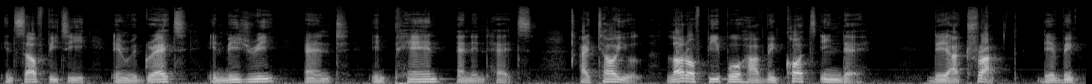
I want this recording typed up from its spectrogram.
in self pity, in regret, in misery, and in pain and in hurt. I tell you, a lot of people have been caught in there. They are trapped. They've been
